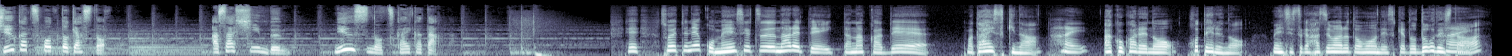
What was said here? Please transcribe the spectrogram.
就活ポッドキャスト。朝日新聞ニュースの使い方。えそうやってねこう面接慣れていった中で、まあ、大好きなはい。憧れのホテルの面接が始まると思うんですけどどうでした、はい。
